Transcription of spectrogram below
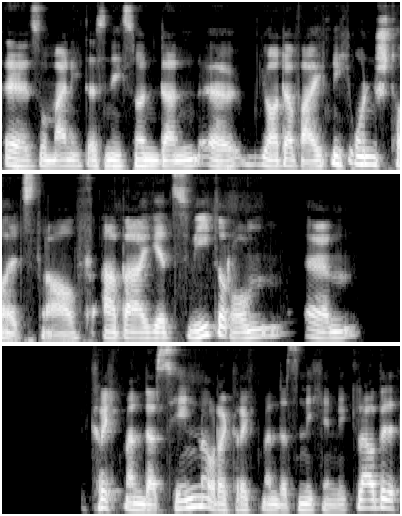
äh, so meine ich das nicht, sondern äh, ja, da war ich nicht unstolz drauf. Aber jetzt wiederum ähm, kriegt man das hin oder kriegt man das nicht hin? Ich glaube,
